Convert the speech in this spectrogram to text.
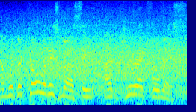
And with the goal at his mercy, a dreadful miss.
